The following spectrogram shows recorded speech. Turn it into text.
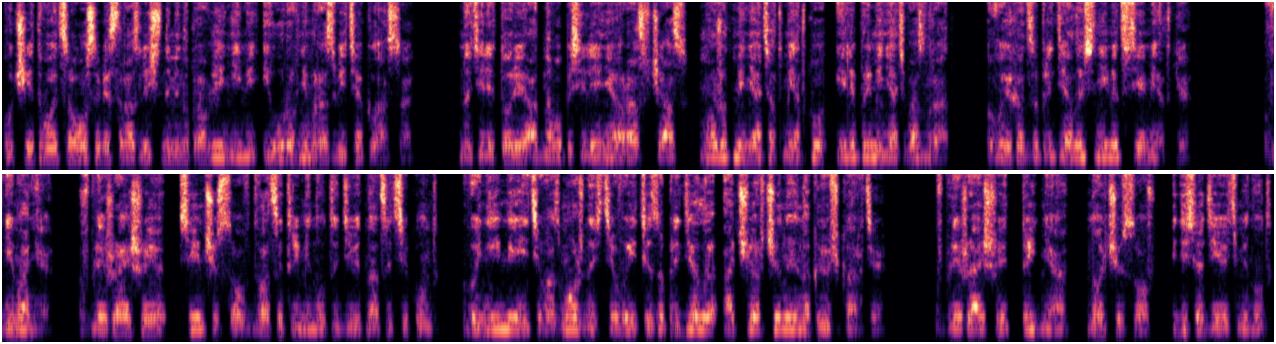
Учитываются особи с различными направлениями и уровнем развития класса. На территории одного поселения раз в час может менять отметку или применять возврат. Выход за пределы снимет все метки. Внимание! В ближайшие 7 часов 23 минуты 19 секунд вы не имеете возможности выйти за пределы, очерченные на ключ-карте. В ближайшие 3 дня 0 часов 59 минут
